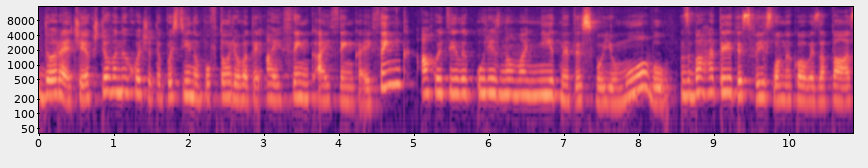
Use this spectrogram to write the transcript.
До речі, якщо ви не хочете постійно повторювати I think, I think, I think, а хотіли б урізноманітнити свою мову, збагатити свій словниковий запас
